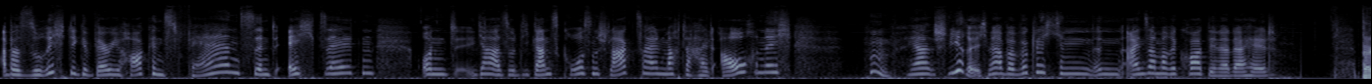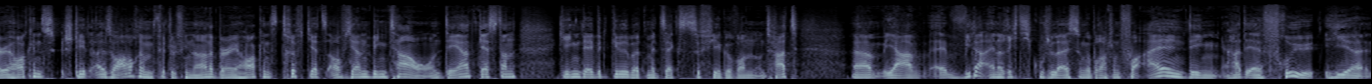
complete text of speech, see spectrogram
Aber so richtige Barry Hawkins-Fans sind echt selten. Und ja, so die ganz großen Schlagzeilen macht er halt auch nicht. Hm, ja, schwierig, ne? Aber wirklich ein, ein einsamer Rekord, den er da hält. Barry Hawkins steht also auch im Viertelfinale. Barry Hawkins trifft jetzt auf Yan Bingtao und der hat gestern gegen David Gilbert mit 6 zu 4 gewonnen und hat ähm, ja, äh, wieder eine richtig gute Leistung gebracht und vor allen Dingen hat er früh hier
